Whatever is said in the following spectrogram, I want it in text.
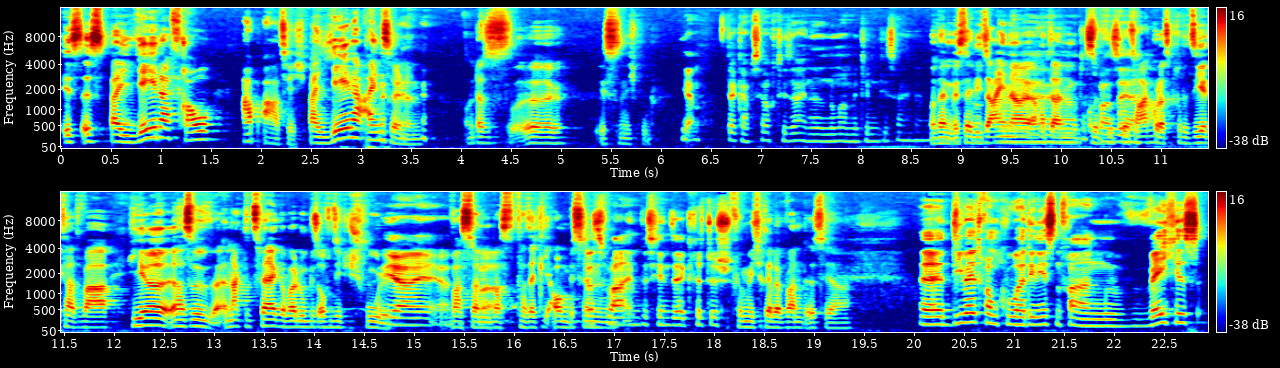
ist es bei jeder Frau abartig, bei jeder einzelnen. Und das äh, ist nicht gut. Ja, da gab es ja auch diese eine Nummer mit dem Designer. Und dann ist der Designer, Ja, hat dann, das sehr- Kotaku das kritisiert hat, war, hier hast du nackte Zwerge, weil du bist offensichtlich schwul. Ja, ja, ja. was dann, war, was tatsächlich auch ein bisschen das war ein bisschen sehr kritisch. für mich relevant ist, ja. Äh, die Weltraumkuh hat die nächsten Fragen. Welches,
